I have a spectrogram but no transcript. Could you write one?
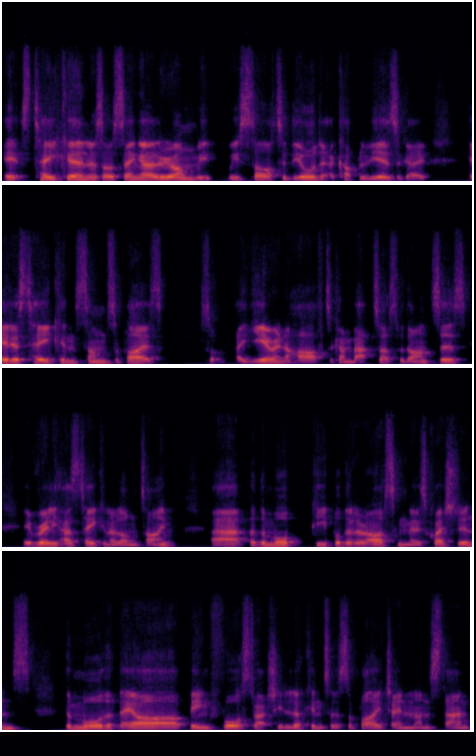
It's taken, as I was saying earlier on, we, we started the audit a couple of years ago. It has taken some suppliers sort of a year and a half to come back to us with answers. It really has taken a long time. Uh, but the more people that are asking those questions, the more that they are being forced to actually look into the supply chain and understand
